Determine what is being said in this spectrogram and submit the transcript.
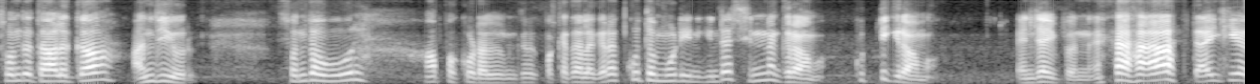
சொந்த தாலுக்கா அந்தியூர். சொந்த ஊர் ஆப்பக்குடல்ங்கிற பக்கத்தில் இருக்கிற கூத்தமூடி நிற்கின்ற சின்ன கிராமம் குட்டி கிராமம். என்ஜாய் பண்ணு. Thank you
